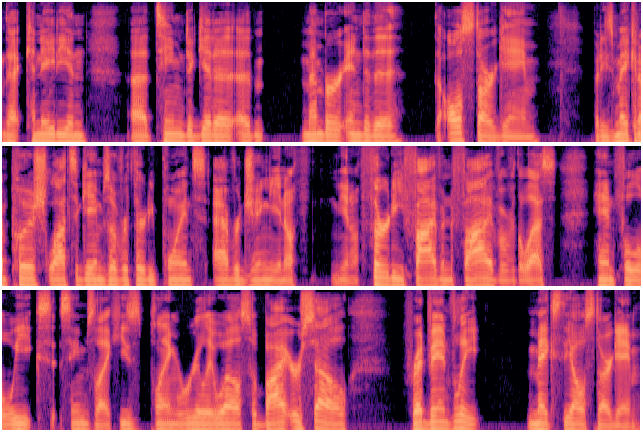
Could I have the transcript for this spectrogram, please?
that Canadian uh, team to get a, a member into the the All-Star game, but he's making a push, lots of games over 30 points, averaging, you know, you know 35 and 5 over the last handful of weeks it seems like he's playing really well. So buy or sell fred van vanvleet makes the all-star game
